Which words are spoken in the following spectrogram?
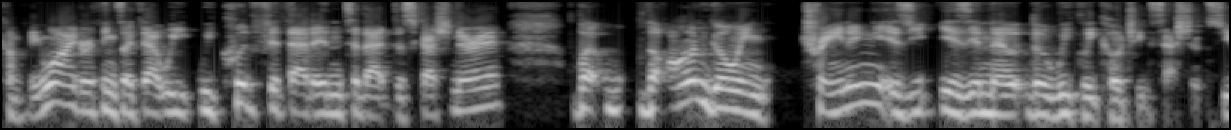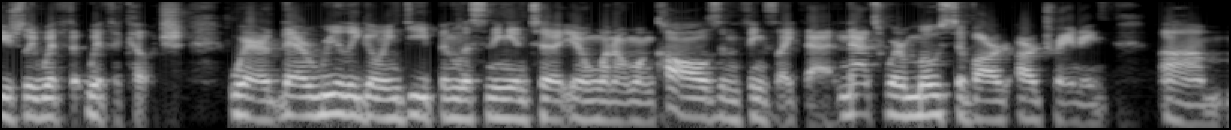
company wide or things like that we we could fit that into that discussion area but the ongoing training is is in the, the weekly coaching sessions, usually with with the coach, where they're really going deep and listening into you know one on one calls and things like that. And that's where most of our our training, um,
